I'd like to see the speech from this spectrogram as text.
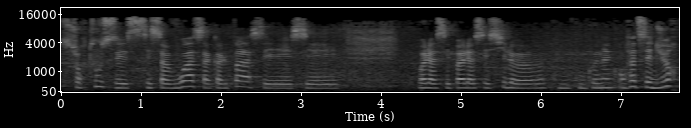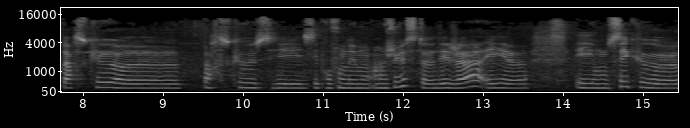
surtout c'est sa voix, ça colle pas, c'est, voilà, c'est pas la Cécile euh, qu'on connaît. En fait, c'est dur parce que parce que c'est profondément injuste déjà et et on sait que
